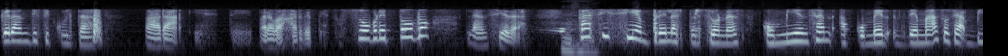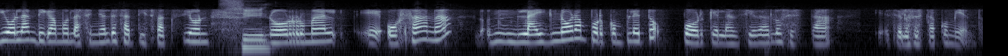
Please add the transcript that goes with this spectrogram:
gran dificultad para este para bajar de peso, sobre todo la ansiedad. Casi siempre las personas comienzan a comer de más, o sea, violan, digamos, la señal de satisfacción Sí. normal eh, o sana, la ignoran por completo porque la ansiedad los está se los está comiendo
